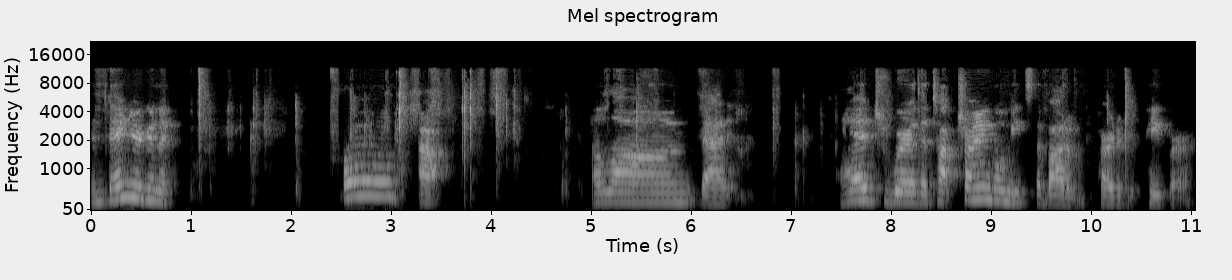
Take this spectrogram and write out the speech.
And then you're gonna fold up along that edge where the top triangle meets the bottom part of your paper.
